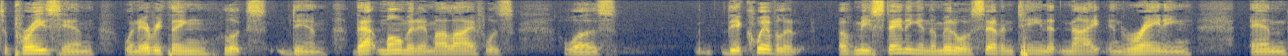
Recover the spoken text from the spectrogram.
to praise Him when everything looks dim. That moment in my life was was the equivalent of me standing in the middle of 17 at night and raining and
